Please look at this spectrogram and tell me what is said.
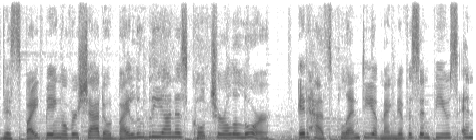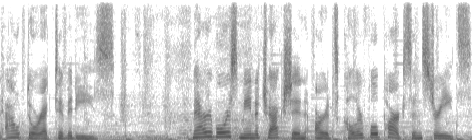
Despite being overshadowed by Ljubljana's cultural allure, it has plenty of magnificent views and outdoor activities. Maribor's main attraction are its colorful parks and streets,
